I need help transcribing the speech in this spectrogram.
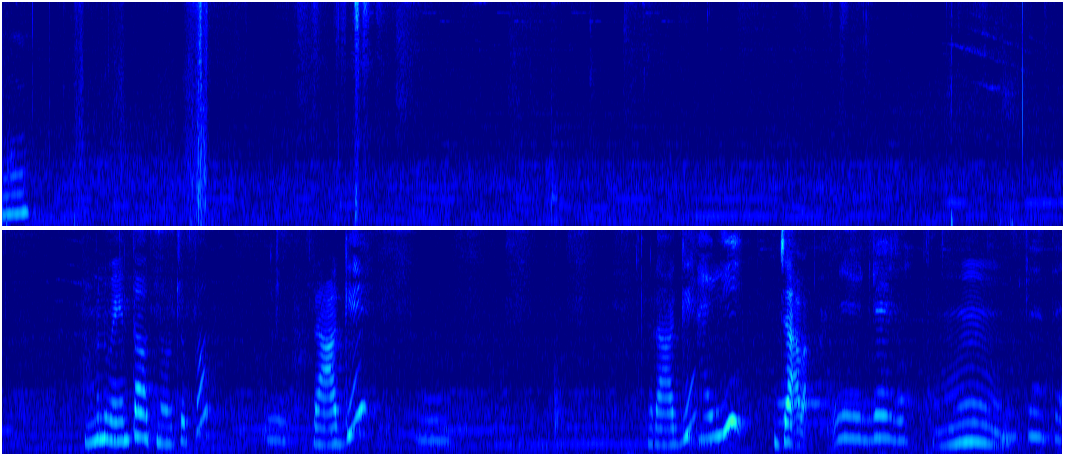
మ్. అమ్మ, నువ్వేం తాగుతున్నావు చెప్పు? రాగి? రాగి? అయ్యి. జావా. లేదు మ్మ్. ఉంటుంది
